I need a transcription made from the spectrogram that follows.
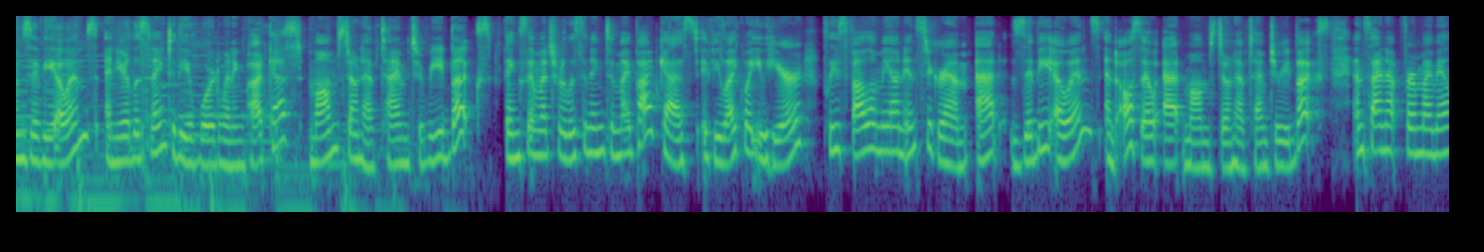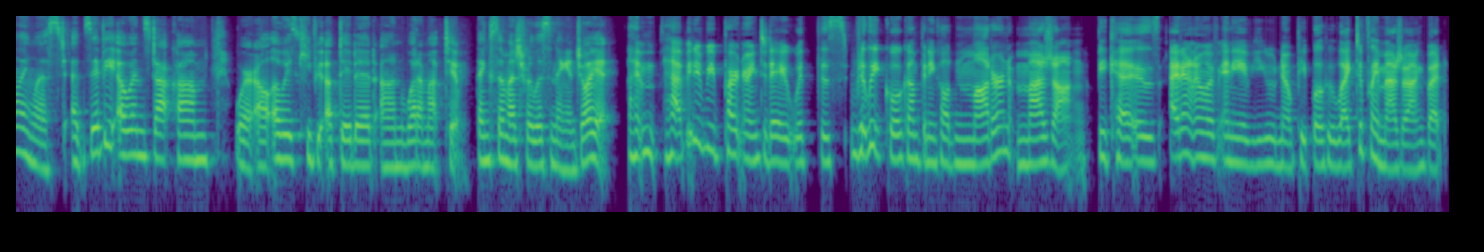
I'm Zibby Owens, and you're listening to the award winning podcast, Moms Don't Have Time to Read Books. Thanks so much for listening to my podcast. If you like what you hear, please follow me on Instagram at Zibby Owens and also at Moms Don't Have Time to Read Books, and sign up for my mailing list at zibbyowens.com, where I'll always keep you updated on what I'm up to. Thanks so much for listening. Enjoy it. I'm happy to be partnering today with this really cool company called Modern Mahjong because I don't know if any of you know people who like to play Mahjong, but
